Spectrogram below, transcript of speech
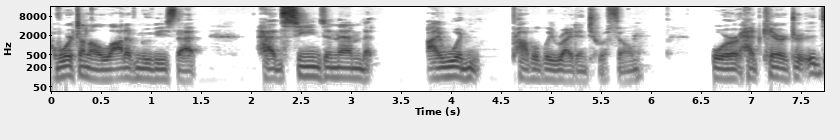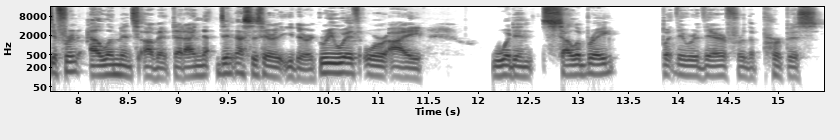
I've worked on a lot of movies that had scenes in them that I wouldn't probably write into a film or had character different elements of it that I didn't necessarily either agree with or I wouldn't celebrate, but they were there for the purpose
